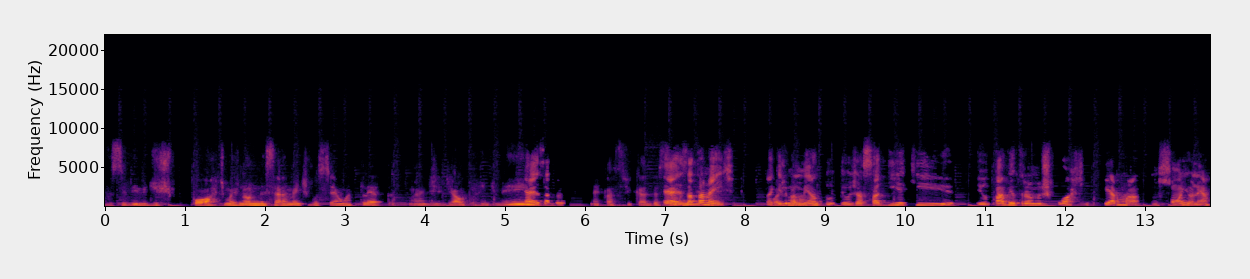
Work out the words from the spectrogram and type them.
você vive de esporte, mas não necessariamente você é um atleta né, de, de alto rendimento. É, exatamente. Né, classificado dessa É, maneira. exatamente. Naquele momento, eu já sabia que eu estava entrando no esporte, que era uma, um sonho, né?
